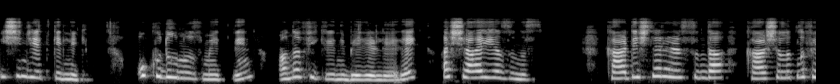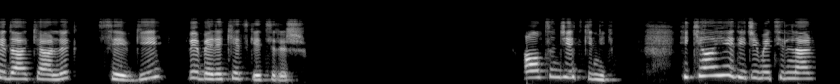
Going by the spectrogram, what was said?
Beşinci etkinlik. Okuduğunuz metnin ana fikrini belirleyerek aşağıya yazınız. Kardeşler arasında karşılıklı fedakarlık, sevgi ve bereket getirir. Altıncı etkinlik. Hikaye edici metinler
